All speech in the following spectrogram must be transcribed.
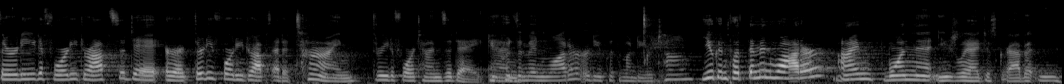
30 to 40 drops a day, or 30 to 40 drops at a time, three to four times a day. Do you put them in water or do you put them under your tongue? you can put them in water. Mm-hmm. I'm one that usually I just grab it and,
